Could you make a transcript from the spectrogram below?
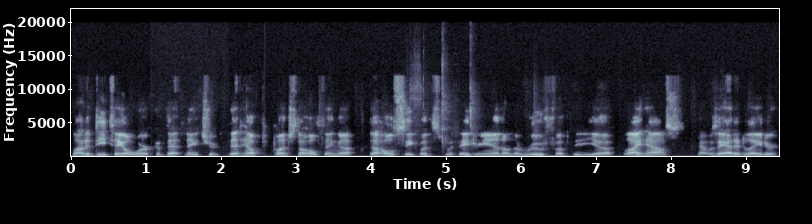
A lot of detail work of that nature that helped punch the whole thing up. The whole sequence with Adrienne on the roof of the uh, lighthouse that was added later.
